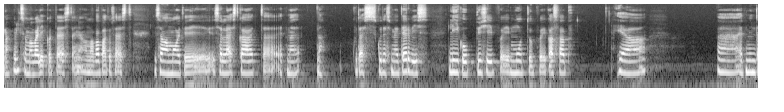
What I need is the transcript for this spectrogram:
noh, üldse oma valikute eest, on ju, oma vabaduse eest ja samamoodi selle eest ka, et, et me noh, kuidas, kuidas meie tervis liigub, püsib või muutub või kasvab ja äh, et mind,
